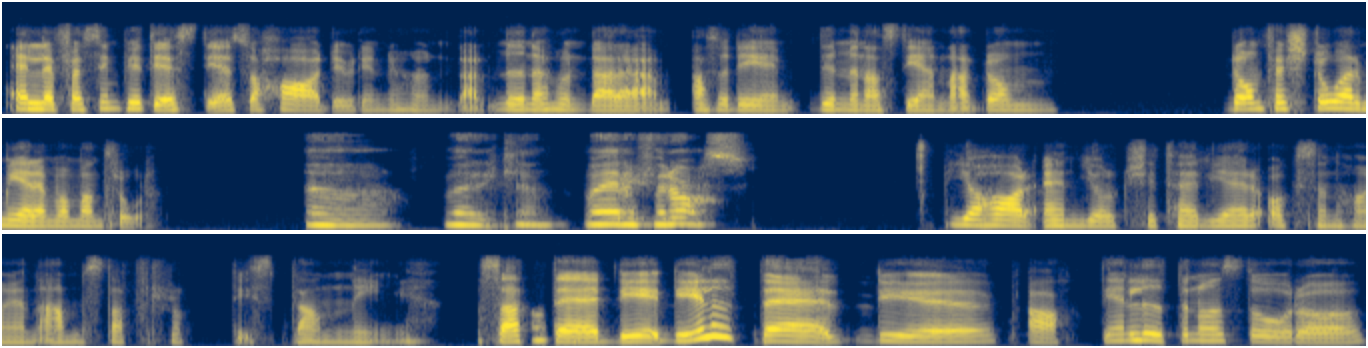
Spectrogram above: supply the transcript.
eller för sin PTSD så har du dina hundar. Mina hundar är, alltså det är, det är mina stenar. De, de förstår mer än vad man tror. Ja, verkligen. Vad är det för ras? Jag har en Yorkshire terrier och sen har jag en amstaff rottis blandning. Så att eh, det, det är lite, det, ja, det är en liten och en stor och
